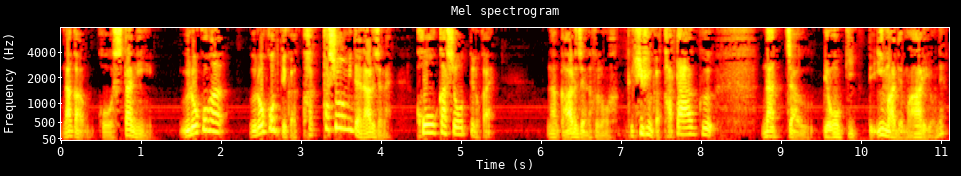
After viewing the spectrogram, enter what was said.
なんかこう下に、鱗が、鱗っていうか、角化症みたいなのあるじゃない？硬化症っていうのかい？なんかあるじゃない？その、皮膚が硬くなっちゃう病気って今でもあるよね。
